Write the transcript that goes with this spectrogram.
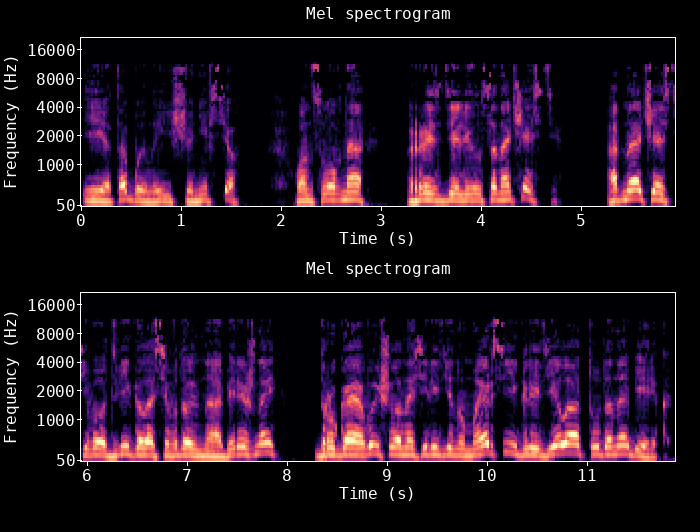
И это было еще не все. Он словно разделился на части. Одна часть его двигалась вдоль набережной, другая вышла на середину Мерси и глядела оттуда на берег.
